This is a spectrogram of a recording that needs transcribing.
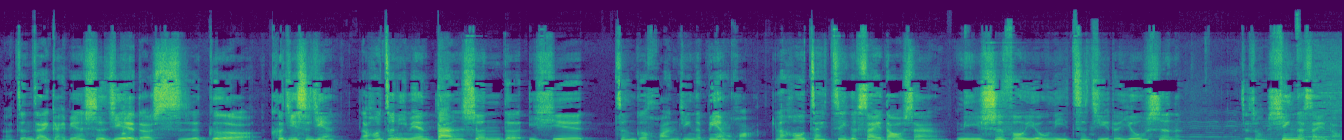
啊，正在改变世界的十个科技事件，然后这里面诞生的一些整个环境的变化，然后在这个赛道上，你是否有你自己的优势呢？这种新的赛道。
